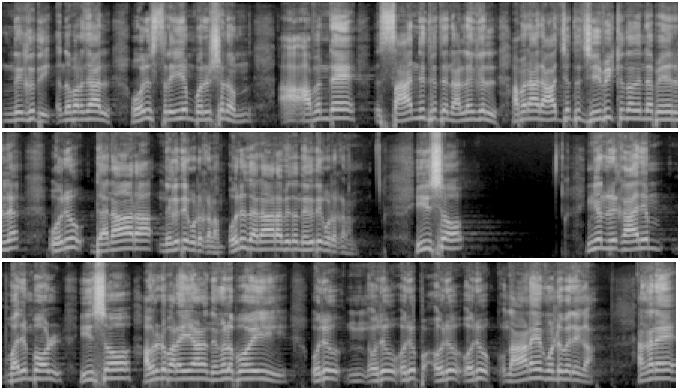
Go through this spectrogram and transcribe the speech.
നികുതി എന്ന് പറഞ്ഞാൽ ഒരു സ്ത്രീയും പുരുഷനും അവന്റെ സാന്നിധ്യത്തിന് അല്ലെങ്കിൽ അവൻ ആ രാജ്യത്ത് ജീവിക്കുന്നതിന്റെ പേരിൽ ഒരു ധനാറ നികുതി കൊടുക്കണം. ഒരു ധനാറ വീതം നികുതി കൊടുക്കണം. ഈശോ ഇങ്ങനൊരു കാര്യം വരുമ്പോൾ ഈശോ അവരോട് പറയുകയാണ് നിങ്ങൾ പോയി ഒരു ഒരു ഒരു ഒരു നാണയം കൊണ്ടുവരിക. അങ്ങനെ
